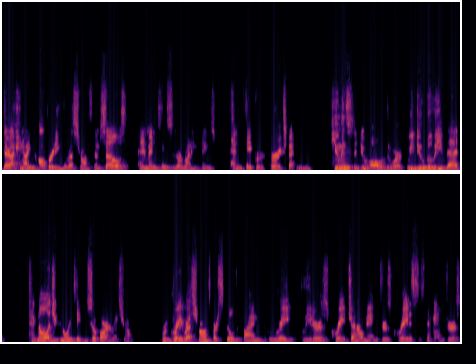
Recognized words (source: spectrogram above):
they're actually not even operating the restaurants themselves. And in many cases are running things pen and paper or expecting humans to do all of the work. We do believe that technology can only take you so far in a restaurant. Great restaurants are still defined great leaders, great general managers, great assistant managers.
